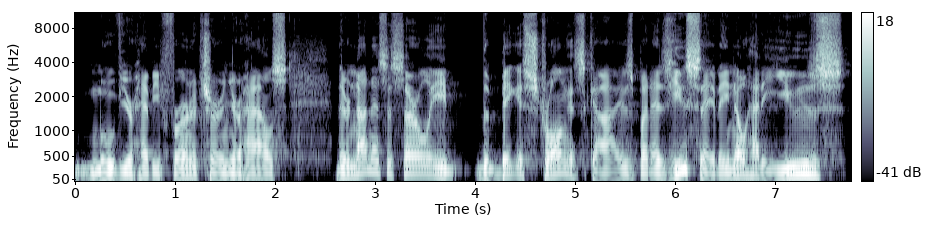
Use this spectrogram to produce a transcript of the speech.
move your heavy furniture in your house they're not necessarily the biggest, strongest guys, but as you say, they know how to use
